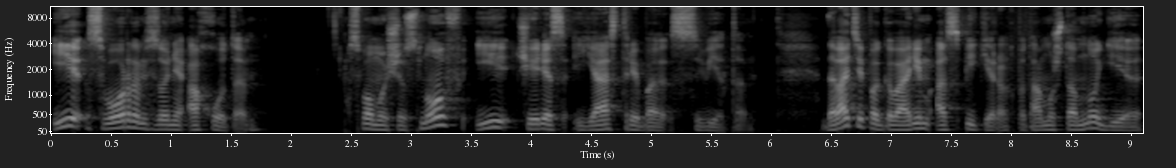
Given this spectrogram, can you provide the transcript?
И с Ворном в сезоне Охота. С помощью снов и через Ястреба Света. Давайте поговорим о спикерах, потому что многие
